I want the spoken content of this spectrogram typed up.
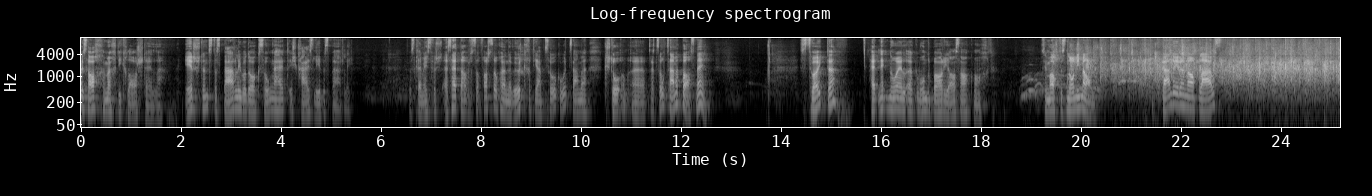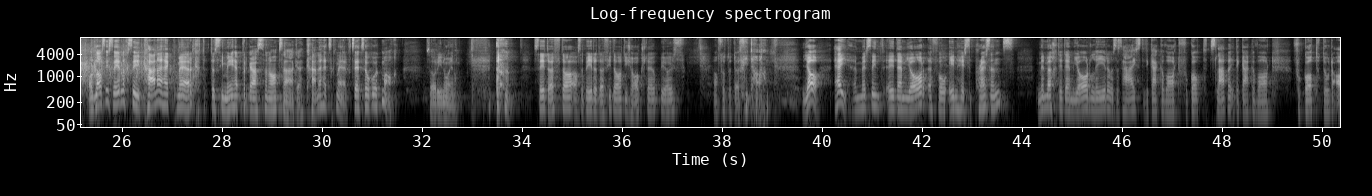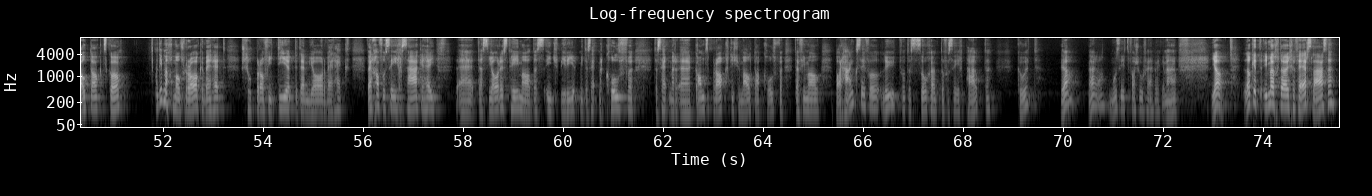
Zwei Sachen möchte ich klarstellen. Erstens, das Bärli, das hier gesungen hat, ist kein Liebesbärli. Das kann es hat aber fast so können wirken, die haben so gut zusammen äh, so zusammengepasst. Nein. Das Zweite hat nicht Noel eine wunderbare Ansage gemacht. Sie macht es noch nicht mehr lang. Gebt ihr einen Applaus. Und lass uns ehrlich sein, keiner hat gemerkt, dass sie mehr hat vergessen anzusagen. Keiner hat es gemerkt. Sie hat es so gut gemacht. Sorry, Noel. sie darf da, also Bären darf ich da, die ist angestellt bei uns. Also, da darf ich da. Ja, hey, wir sind in diesem Jahr von In His Presence. Wir möchten in diesem Jahr lernen, was es heisst, in der Gegenwart von Gott zu leben, in der Gegenwart von Gott durch den Alltag zu gehen. Und ich möchte mal fragen, wer hat schon profitiert in diesem Jahr? Wer, hat, wer kann von sich sagen, hey, äh, das Jahresthema, das inspiriert mich, das hat mir geholfen, das hat mir äh, ganz praktisch im Alltag geholfen. Darf ich mal ein paar Hände von Leuten, die das so von sich behaupten Gut? Ja? Ja, ja, muss ich jetzt fast aufheben, genau. Ja, schaut, ich möchte euch einen Vers lesen.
